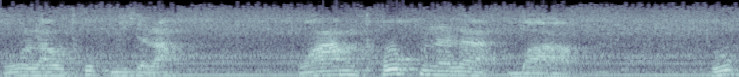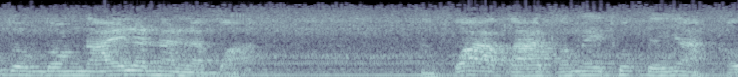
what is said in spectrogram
ตัวเราทุกข์ไม่ใช่หรอความทุกข์นั่นแหละบาปทุกข์ตรงตรงไหนแล้วนั่นแหละบาปว่าอากาศเขาไม่ทุกข์เลยยากเขา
